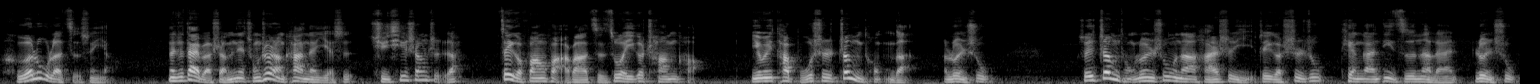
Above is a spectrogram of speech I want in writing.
合入了子孙爻，那就代表什么呢？从这样看呢，也是娶妻生子啊。这个方法吧，只做一个参考，因为它不是正统的论述。所以正统论述呢，还是以这个四柱天干地支呢来论述。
